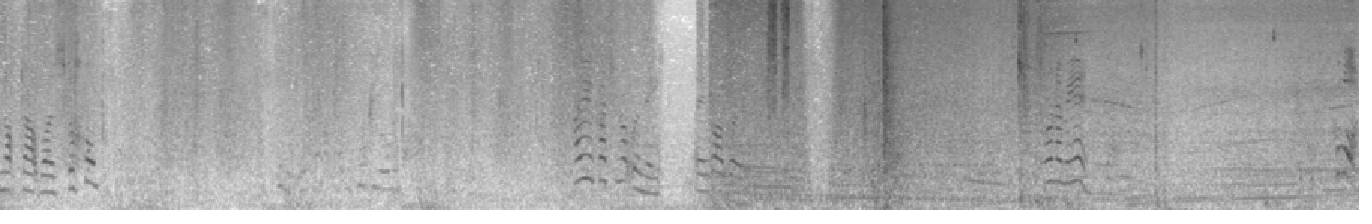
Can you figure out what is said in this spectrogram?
knocked out by a storm. How are you catching up with me? Oh, you gotta wait. Let me in? Come on.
